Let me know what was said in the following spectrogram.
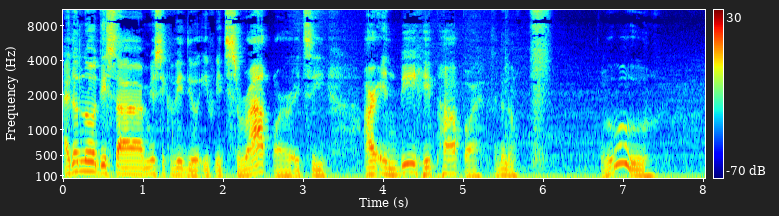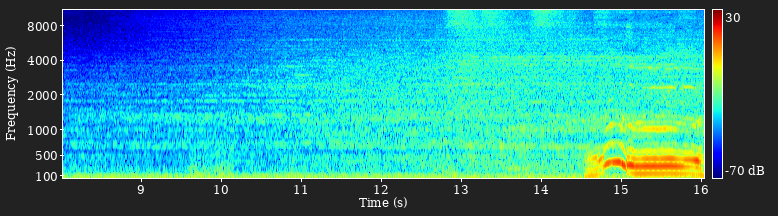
I don't know this uh, music video if it's rock or it's a R&B, hip hop or I don't know. Ooh. Ooh.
